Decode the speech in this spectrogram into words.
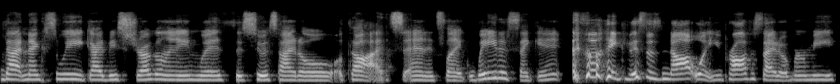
that next week I'd be struggling with the suicidal thoughts. And it's like wait a second. Like this is not what you prophesied over me.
